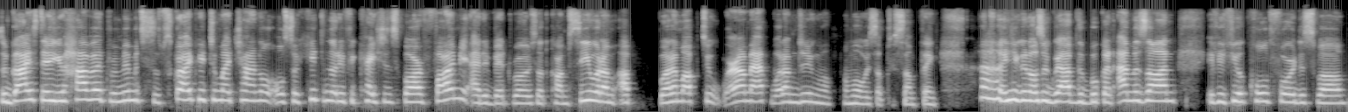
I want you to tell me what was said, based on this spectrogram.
So guys, there you have it. Remember to subscribe here to my channel. Also hit the notifications bar. Find me at YvetteRose.com. See what I'm up what I'm up to, where I'm at, what I'm doing. Well, I'm always up to something. you can also grab the book on Amazon if you feel called for it as well.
